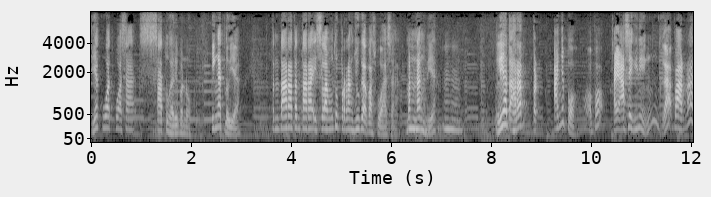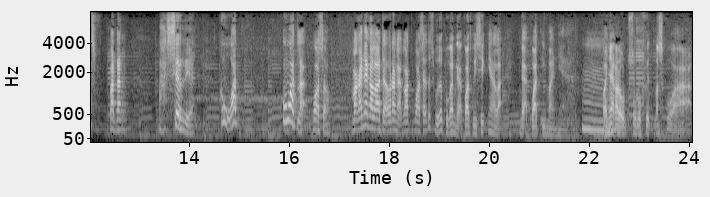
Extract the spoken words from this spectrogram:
dia kuat puasa satu hari penuh. Ingat loh ya tentara-tentara Islam itu perang juga pas puasa. Menang dia. Mhm. lihat Arab anyep po apa kayak AC gini enggak panas padang pasir dia. Kuat kuat lah puasa. Makanya kalau ada orang nggak kuat puasa itu sebetulnya bukan nggak kuat fisiknya lah nggak kuat imannya Hmm. banyak kalau suruh fitness kuat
